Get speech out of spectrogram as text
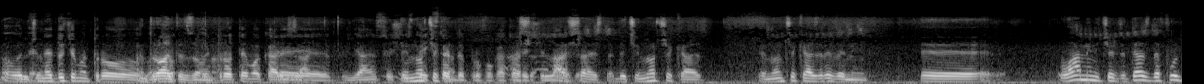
No, duce, ne ducem într-o, într-o, într altă zonă. Într-o temă care exact. ea însă și este extrem caz, de provocatoare așa, și largă. Așa este. Deci, în orice caz, în orice caz revenind, e, oamenii cercetează de fult,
